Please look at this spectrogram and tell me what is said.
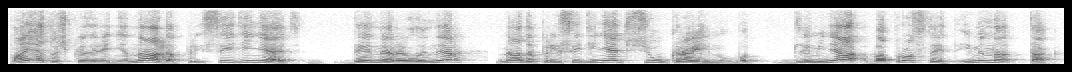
Моя точка зрения, надо присоединять ДНР и ЛНР, надо присоединять всю Украину. Вот для меня вопрос стоит именно так.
